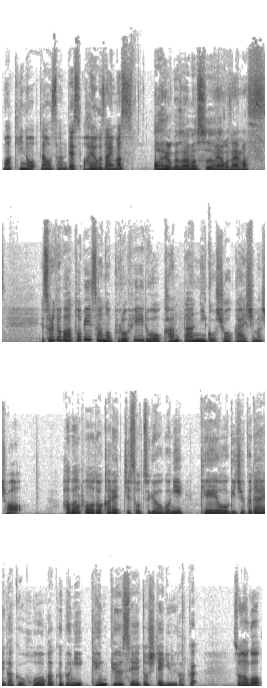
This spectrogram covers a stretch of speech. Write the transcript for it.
牧野直さんです。おはようございます。おはようございます。おはようございます。えそれではトビーさんのプロフィールを簡単にご紹介しましょう。ハバフォードカレッジ卒業後に慶応義塾大学法学部に研究生として留学。その後、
